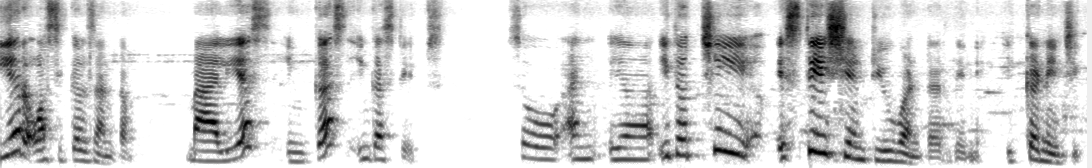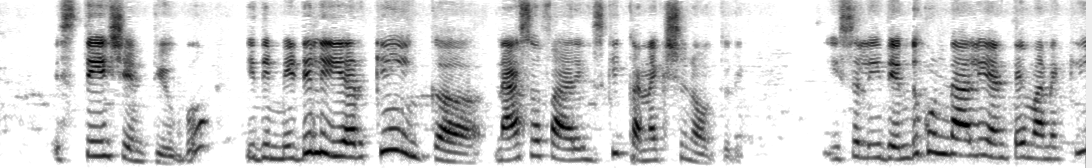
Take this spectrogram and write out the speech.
ఇయర్ ఆసికల్స్ అంటాం. మాలియస్ ఇంకస్ ఇంకా స్టేప్స్ సో అండ్ ఇది వచ్చి ఎస్టేషియన్ ట్యూబ్ అంటారు దీన్ని ఇక్కడ నుంచి. ఎస్టేషియన్ ట్యూబ్ ఇది మిడిల్ ఇయర్కి ఇంకా నాసోఫారింగ్స్కి కనెక్షన్ అవుతుంది. అసలు ఇది ఎందుకు ఉండాలి అంటే మనకి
